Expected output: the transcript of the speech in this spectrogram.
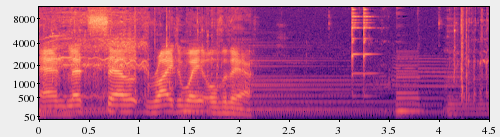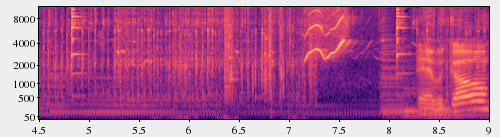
And let's sell right away over there. There we go.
